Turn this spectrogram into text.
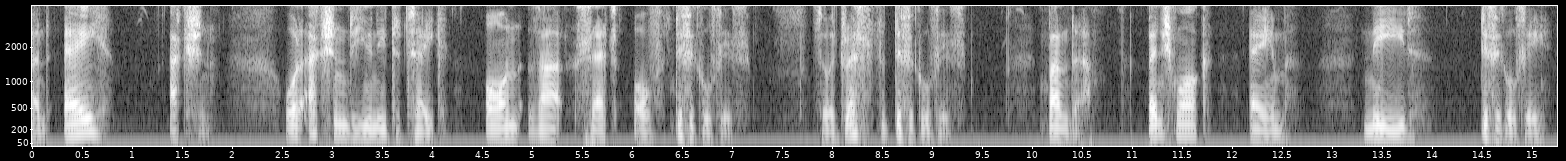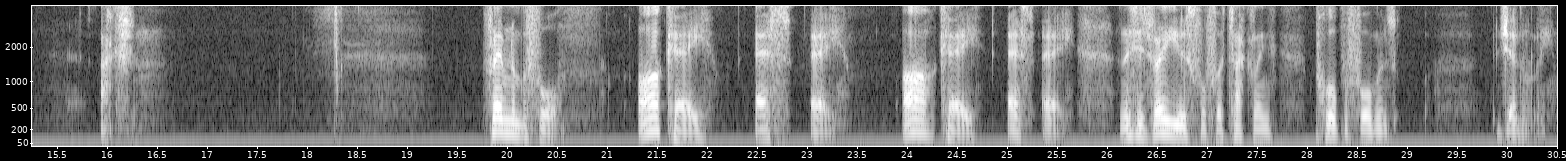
And A, action. What action do you need to take on that set of difficulties? So address the difficulties. Banda. Benchmark, aim, need, difficulty, action. Frame number four. RKSA. RKSA. And this is very useful for tackling poor performance generally.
